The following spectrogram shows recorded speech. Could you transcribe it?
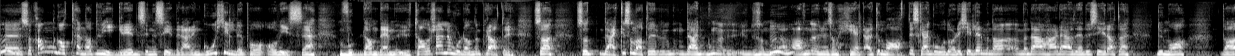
mm. så kan godt hende at Vigrid sine sider er en god kilde på å vise hvordan de uttaler seg, eller hvordan de prater. Så, så det er ikke sånn at det, det er liksom, mm. av, liksom, helt automatisk er gode og dårlige kilder, men, da, men det er her det er det du sier, at det, du må da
